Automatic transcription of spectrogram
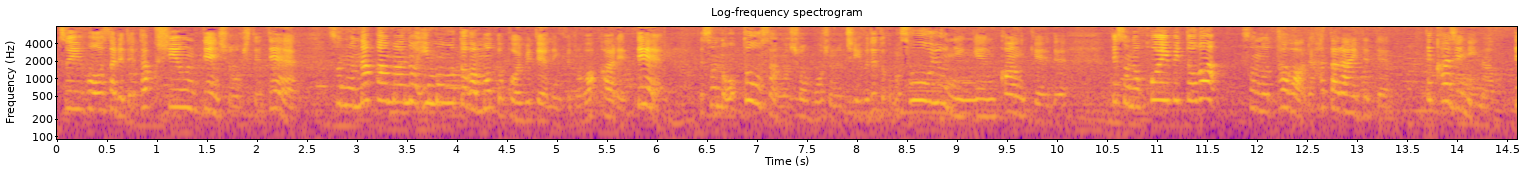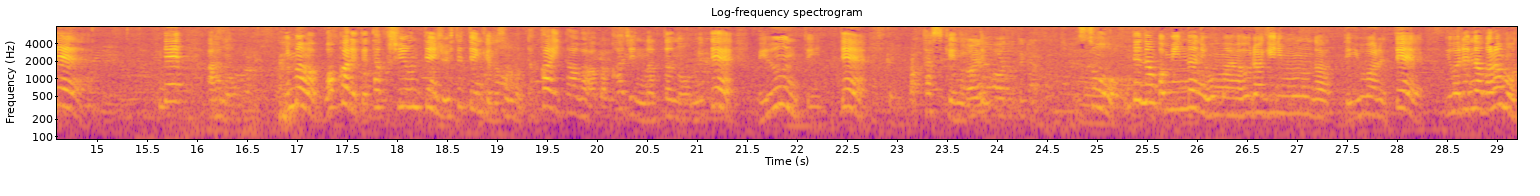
追放されてタクシー運転手をしててその仲間の妹が元恋人やねんけど別れてでそのお父さんが消防士のチーフでとかもそういう人間関係で。でその恋人はそのタワーで働いててで火事になってであの今は別れてタクシー運転手しててんけどその高いタワーが火事になったのを見てビューンって行って助けに行って。そう。でなんかみんなに「お前は裏切り者だ」って言われて言われながらも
